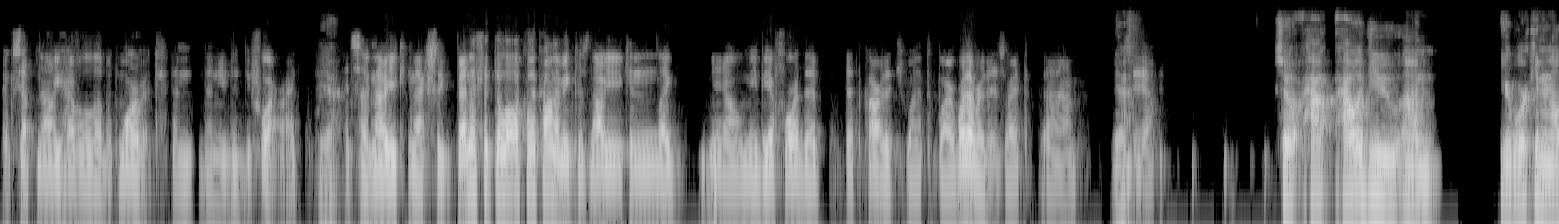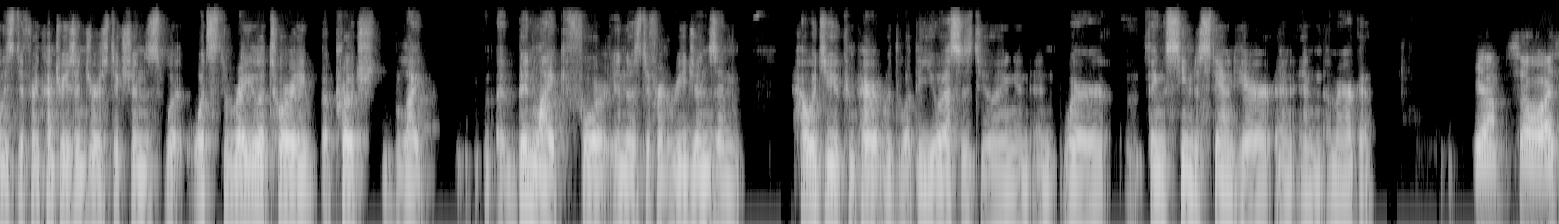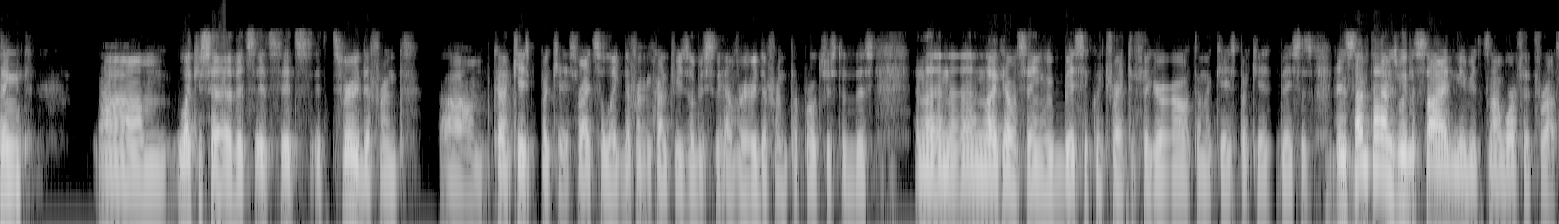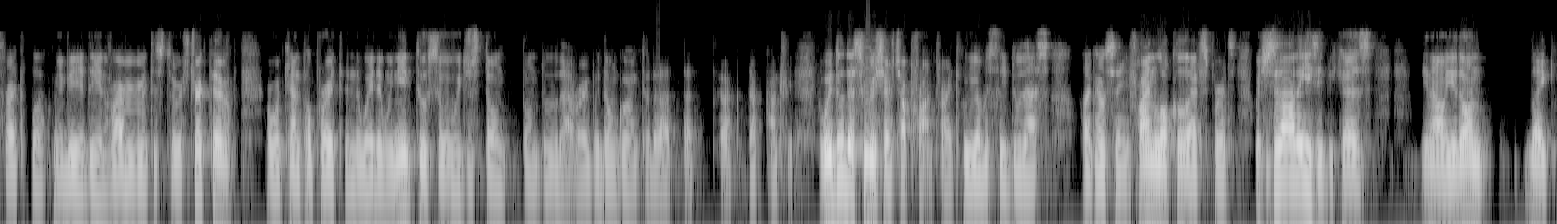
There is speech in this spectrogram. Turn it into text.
except now you have a little bit more of it than, than you did before, right? Yeah. And so now you can actually benefit the local economy because now you can like, you know, maybe afford that that car that you wanted to buy, whatever it is, right? Um, yeah. Yeah. So how how have you um, you're working in all these different countries and jurisdictions. What what's the regulatory approach like been like for in those different regions and how would you compare it with what the US is doing and, and where things seem to stand here in, in America? Yeah, so I think um, like you said, it's it's it's it's very different um, kind of case by case, right? So like different countries obviously have very different approaches to this, and and and like I was saying, we basically try to figure out on a case by case basis. And sometimes we decide maybe it's not worth it for us, right? Like maybe the environment is too restrictive, or we can't operate in the way that we need to, so we just don't don't do that, right? We don't go into that that that country. We do this research up front, right? We obviously do this, like I was saying, find local experts, which is not easy because you know you don't like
